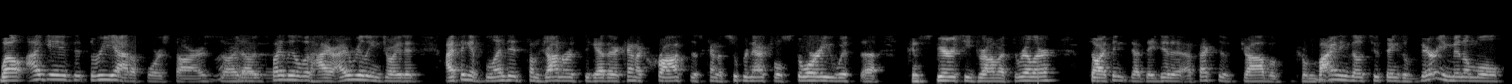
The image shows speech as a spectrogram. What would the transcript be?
Well, I gave it three out of four stars, so I know it's slightly a little bit higher. I really enjoyed it. I think it blended some genres together. It kind of crossed this kind of supernatural story with the conspiracy drama thriller. So I think that they did an effective job of combining those two things with very minimal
